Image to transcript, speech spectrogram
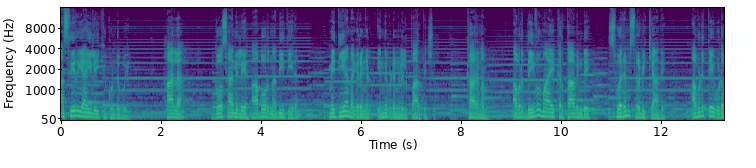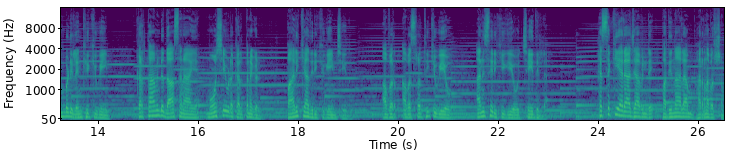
അസീറിയയിലേക്ക് കൊണ്ടുപോയി. ഹാല ഗോസാനിലെ ഹാബോർ നദീതീരം മെദിയ നഗരങ്ങൾ എന്നിവിടങ്ങളിൽ പാർപ്പിച്ചു. കാരണം അവർ ദൈവമായ കർത്താവിന്റെ സ്വരം ശ്രവിക്കാതെ അവിടുത്തെ ഉടമ്പടി ലംഘിക്കുകയും കർത്താവിന്റെ ദാസനായ മോശയുടെ കൽപ്പനകൾ പാലിക്കാതിരിക്കുകയും ചെയ്തു. അവർ അവ ശ്രദ്ധിക്കുകയോ അനുസരിക്കുകയോ ചെയ്തില്ല. ഹെസക്കിയ രാജാവിന്റെ പതിനാലാം ഭരണവർഷം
